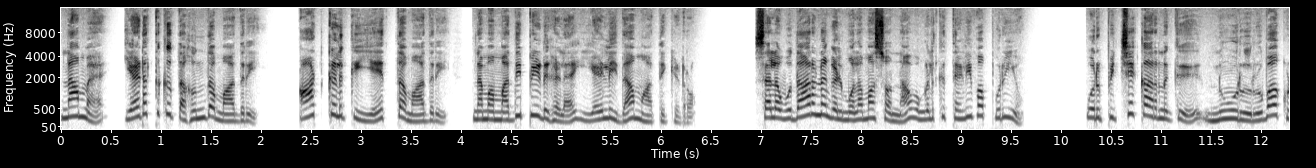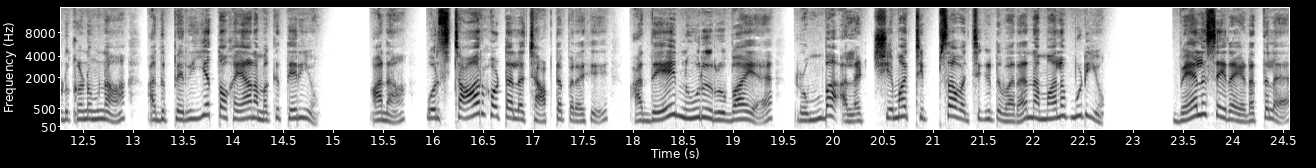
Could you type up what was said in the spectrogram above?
நாம இடத்துக்கு தகுந்த மாதிரி ஆட்களுக்கு ஏத்த மாதிரி நம்ம மதிப்பீடுகளை எளிதா மாத்திக்கிடுறோம். சில உதாரணங்கள் மூலமா சொன்னா உங்களுக்கு தெளிவா புரியும். ஒரு பிச்சைக்காரனுக்கு நூறு ரூபாய் கொடுக்கணும்னா அது பெரிய தொகையா நமக்கு தெரியும். ஆனா ஒரு ஸ்டார் ஹோட்டல்ல சாப்பிட்ட பிறகு அதே நூறு ரூபாய ரொம்ப அலட்சியமா டிப்ஸா வச்சுக்கிட்டு வர நம்மால முடியும். வேலை செய்யற இடத்துல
